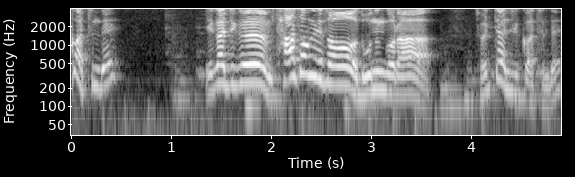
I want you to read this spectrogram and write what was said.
것 같은데? 얘가 지금 사성에서 노는 거라 절대 안 질 것 같은데?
